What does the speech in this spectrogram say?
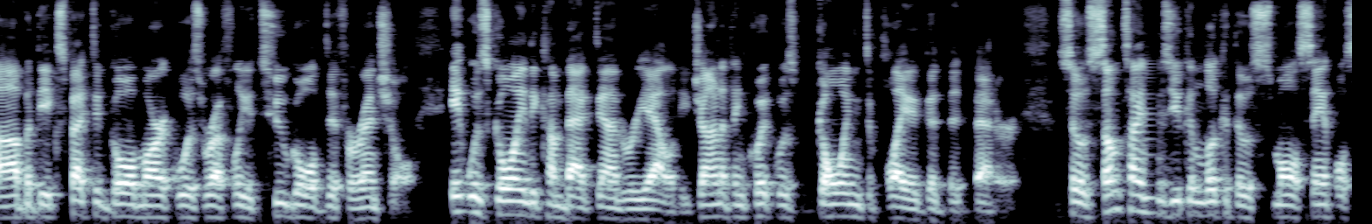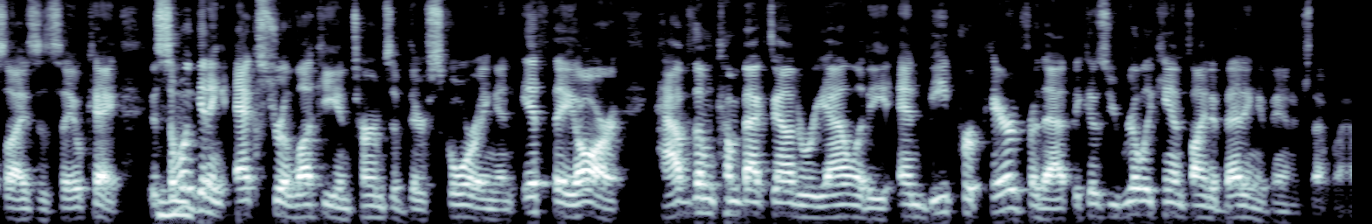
uh, but the expected goal mark was roughly a two goal differential. It was going to come back down to reality. Jonathan Quick was going to play a good bit better. So sometimes you can look at those small sample sizes and say, okay, is mm-hmm. someone getting extra lucky in terms of their scoring? And if they are, have them come back down to reality and be prepared for that because you really can find a betting advantage that way.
